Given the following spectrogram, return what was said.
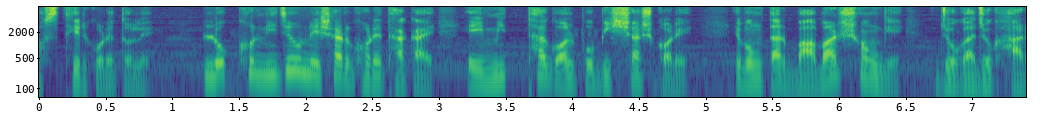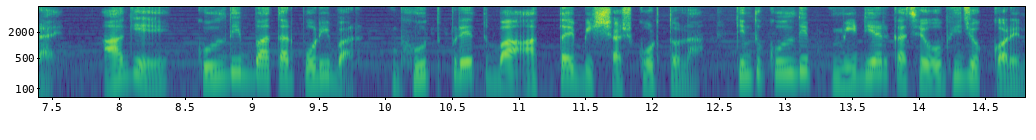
অস্থির করে তোলে। লক্ষ্য নিজেও নেশার ঘরে থাকায় এই মিথ্যা গল্প বিশ্বাস করে এবং তার বাবার সঙ্গে যোগাযোগ হারায়। আগে কুলদীপ বা তার পরিবার ভূতপ্রেত বা আত্মায় বিশ্বাস করত না, কিন্তু কুলদীপ মিডিয়ার কাছে অভিযোগ করেন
